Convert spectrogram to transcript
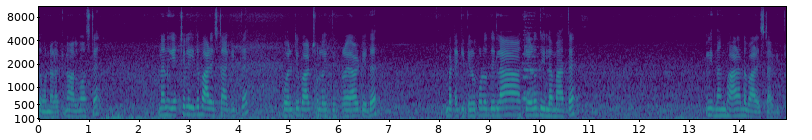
ತೊಗೊಂಡಾಳ ನಾವು ಆಲ್ಮೋಸ್ಟ್ ನನಗೆ ಆ್ಯಕ್ಚುಲಿ ಇದು ಭಾಳ ಇಷ್ಟ ಆಗಿತ್ತು. ಕ್ವಾಲಿಟಿ ಭಾಳ ಚಲೋ ಐತಿ ಪ್ರಯಾರಿಟಿದು ಬಟ್ ಆಕಿ ತಿಳ್ಕೊಳ್ಳೋದಿಲ್ಲ ಕೇಳೋದಿಲ್ಲ ಮಾತು. ಇದು ನಂಗೆ ಭಾಳ ಅಂದ್ರೆ ಭಾಳ ಇಷ್ಟ ಆಗಿತ್ತು.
